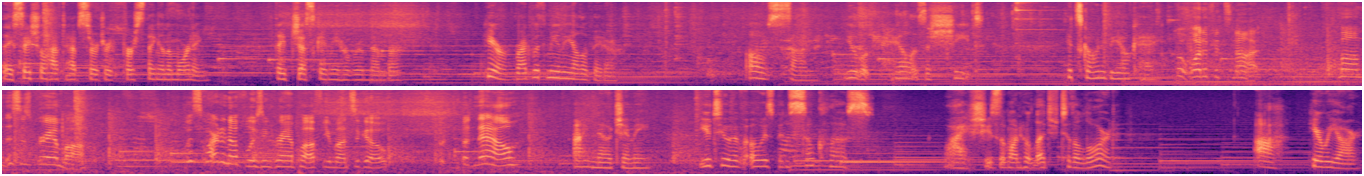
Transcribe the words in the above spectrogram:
They say she'll have to have surgery first thing in the morning. They just gave me her room number. Here, ride with me in the elevator. Oh, son, you look pale as a sheet. It's going to be okay. But what if it's not? Mom, this is Grandma. It was hard enough losing Grandpa a few months ago, but, but now. I know, Jimmy. You two have always been so close. Why, she's the one who led you to the Lord. Ah, here we are.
